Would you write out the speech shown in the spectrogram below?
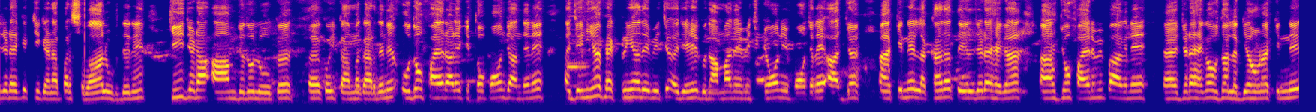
ਜਿਹੜਾ ਹੈ ਕਿ ਕੀ ਕਹਿਣਾ, ਪਰ ਸਵਾਲ ਉੱਠਦੇ ਨੇ। ਕੀ ਜਿਹੜਾ ਆਮ ਜਦੋਂ ਲੋਕ ਅਹ, ਕੋਈ ਕੰਮ ਕਰਦੇ ਨੇ ਉਦੋਂ ਫਾਇਰ ਵਾਲੇ ਕਿੱਥੋਂ ਪਹੁੰਚ ਜਾਂਦੇ ਨੇ? ਅਜਿਹੀਆਂ ਫੈਕਟਰੀਆਂ ਦੇ ਵਿੱਚ ਅਜਿਹੇ ਗੋਦਾਮਾਂ ਦੇ ਵਿੱਚ ਕਿਉਂ ਨਹੀਂ ਪਹੁੰਚਦੇ? ਅੱਜ ਕਿੰਨੇ ਲੱਖਾਂ ਦਾ ਤੇਲ ਜਿਹੜਾ ਹੈਗਾ ਜੋ ਫਾਇਰ ਵਿਭਾਗ ਨੇ ਅਹ, ਜਿਹੜਾ ਹੈਗਾ ਉਸ ਦਾ ਲੱਗਿਆ ਹੋਣਾ ਕਿੰਨੇ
